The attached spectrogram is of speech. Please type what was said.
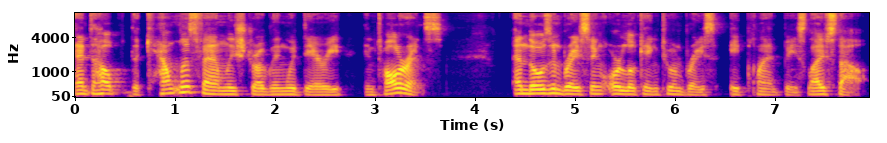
and to help the countless families struggling with dairy intolerance and those embracing or looking to embrace a plant based lifestyle.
